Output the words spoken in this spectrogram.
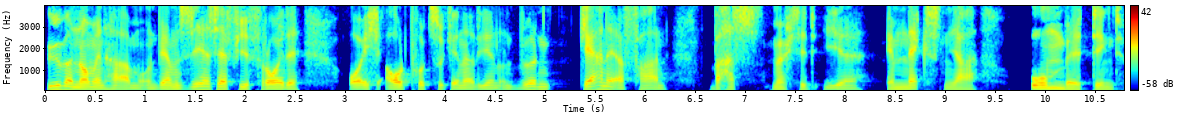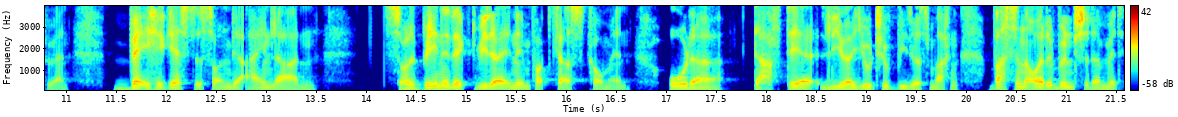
übernommen haben und wir haben sehr, sehr viel Freude, euch Output zu generieren und würden gerne erfahren, was möchtet ihr im nächsten Jahr unbedingt hören. Welche Gäste sollen wir einladen? Soll Benedikt wieder in den Podcast kommen? Oder darf der lieber YouTube-Videos machen? Was sind eure Wünsche damit?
